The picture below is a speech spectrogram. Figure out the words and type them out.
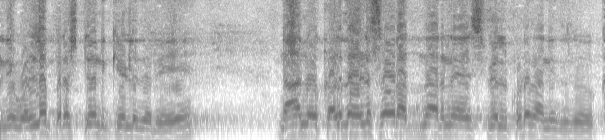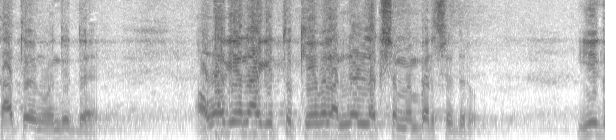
ನೀವು ಒಳ್ಳೆ ಪ್ರಶ್ನೆಯನ್ನು ಕೇಳಿದಿರಿ. ನಾನು ಕಳೆದ ಎರಡು ಸಾವಿರದ ಹದಿನಾರನೇ ಇಸ್ವಿಯಲ್ಲಿ ಕೂಡ ನಾನು ಇದು ಖಾತೆಯನ್ನು ಹೊಂದಿದ್ದೆ. ಅವಾಗ ಏನಾಗಿತ್ತು? ಕೇವಲ ಹನ್ನೆರಡು ಲಕ್ಷ ಮೆಂಬರ್ಸ್ ಇದ್ರು. ಈಗ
